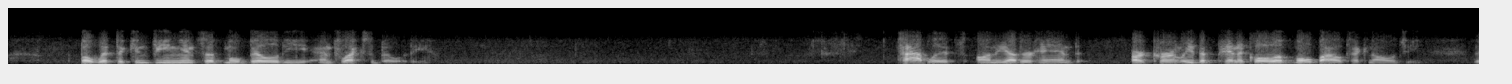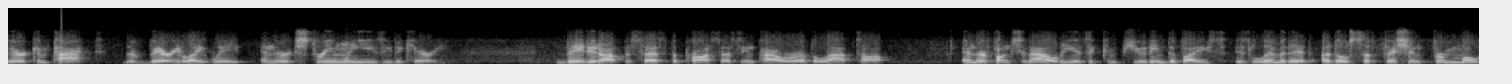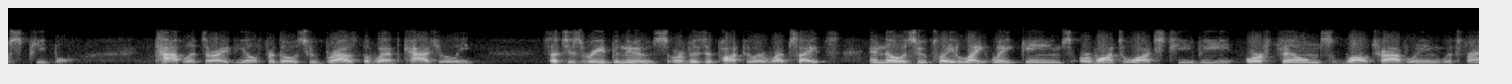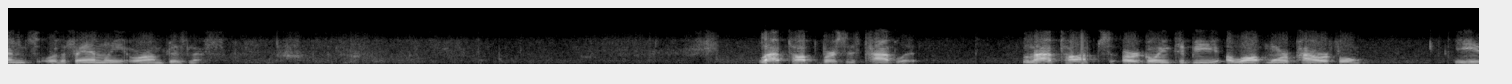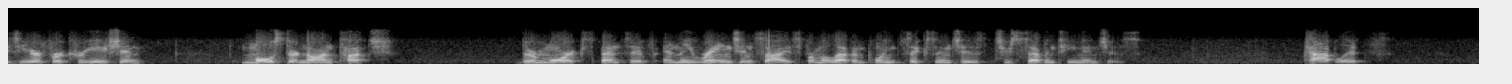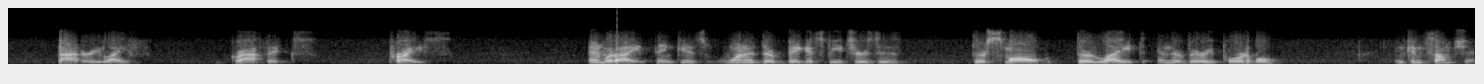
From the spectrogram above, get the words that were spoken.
but with the convenience of mobility and flexibility. Tablets, on the other hand, are currently the pinnacle of mobile technology. They are compact, they're very lightweight, and they're extremely easy to carry. They do not possess the processing power of a laptop, and their functionality as a computing device is limited, although sufficient for most people. Tablets are ideal for those who browse the web casually, such as read the news or visit popular websites, and those who play lightweight games or want to watch TV or films while traveling with friends or the family or on business. Laptop versus tablet. Laptops are going to be a lot more powerful, easier for creation. Most are non-touch they're more expensive and they range in size from 11.6 inches to 17 inches. Tablets, battery life, graphics, price, and what I think is one of their biggest features is they're small, they're light, and they're very portable and consumption.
